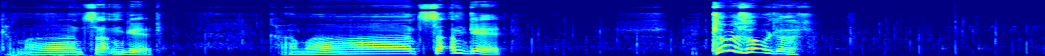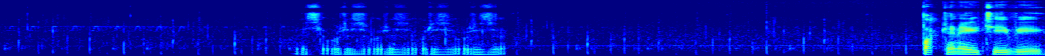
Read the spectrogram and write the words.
Come on, something good. Come on, something good. Come on, something good. What is it? What is it? What is it? What is it? What is it? Fucking ATV.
